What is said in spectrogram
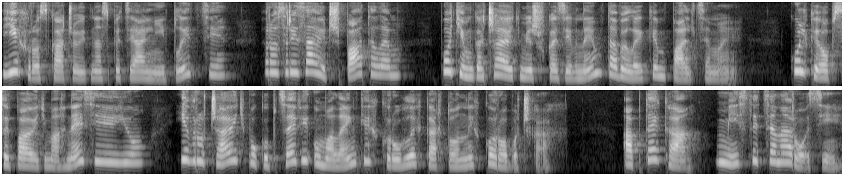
Їх розкачують на спеціальній плитці, розрізають шпателем, потім качають між вказівним та великим пальцями. Кульки обсипають магнезією і вручають покупцеві у маленьких круглих картонних коробочках. Аптека міститься на розі.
